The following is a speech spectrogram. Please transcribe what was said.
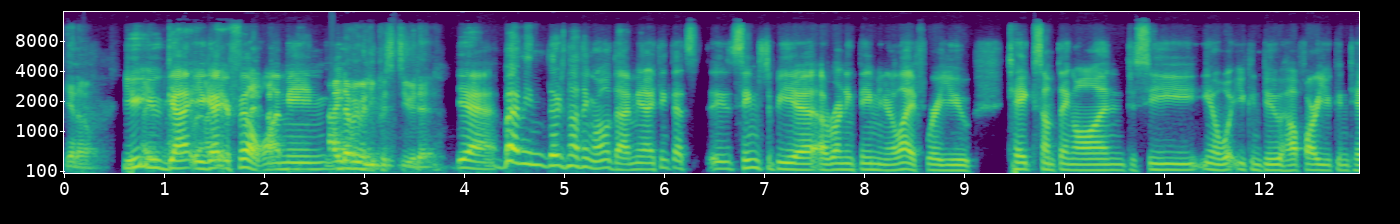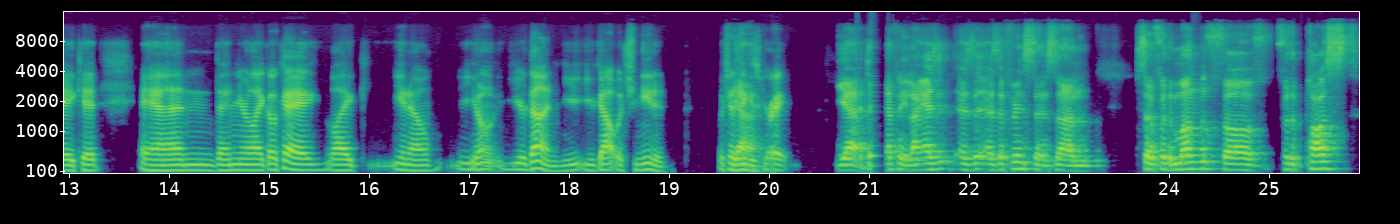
you know, you you got you got your fill. I, I, mean, I never really pursued it. Yeah, but I mean, there's nothing wrong with that. I mean, I think that's it seems to be a, a, running theme in your life where you take something on to see, you know, what you can do, how far you can take it, and then you're like, okay, like you know, you don't, you're done. You you got what you needed, which I yeah. think is great. Yeah, definitely. Like as as as a for instance, um, so for the month of for the past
